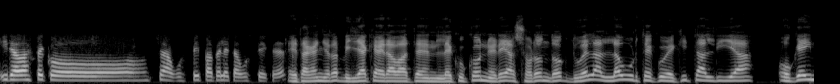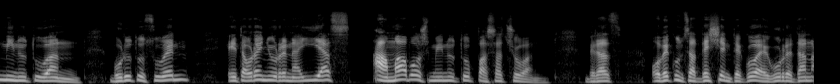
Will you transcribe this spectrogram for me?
irabazteko zera, guzti, papel eta guztik, ez? Eta gainera, bilaka erabaten lekuko nerea sorondok duela lau urteko ekitaldia hogei minutuan burutu zuen, eta orain urrena iaz amabos minutu pasatxoan. Beraz, hobekuntza desentekoa egurretan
